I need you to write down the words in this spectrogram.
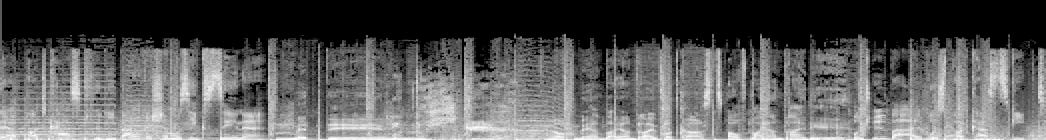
Der Podcast für die bayerische Musikszene. Mit dem noch mehr Bayern 3 Podcasts auf bayern3.de. Und überall, wo es Podcasts gibt.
